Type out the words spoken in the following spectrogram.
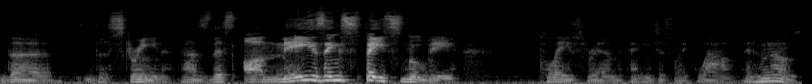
the the screen as this amazing space movie plays for him and he's just like wow and who knows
